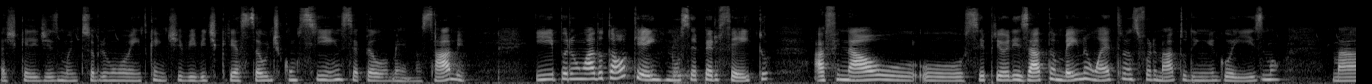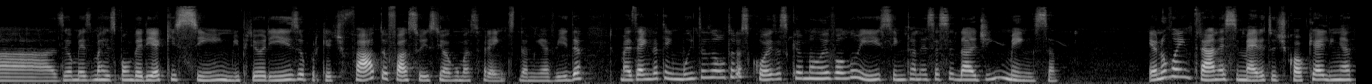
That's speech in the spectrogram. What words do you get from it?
acho que ele diz muito sobre o momento que a gente vive de criação de consciência, pelo menos, sabe? E por um lado tá ok, não ser perfeito, afinal, o, o se priorizar também não é transformar tudo em egoísmo. Mas eu mesma responderia que sim, me priorizo, porque de fato eu faço isso em algumas frentes da minha vida, mas ainda tem muitas outras coisas que eu não evoluí sinto a necessidade imensa. Eu não vou entrar nesse mérito de qualquer linha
